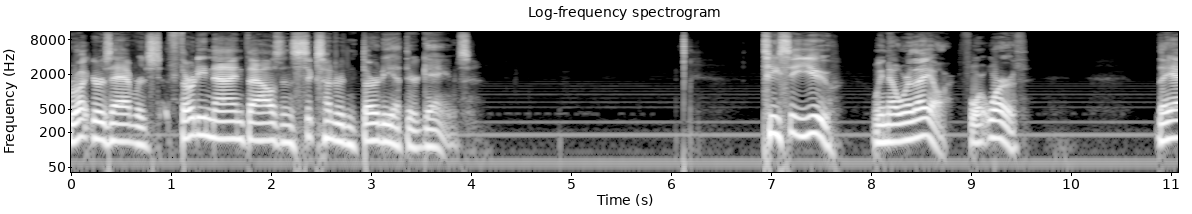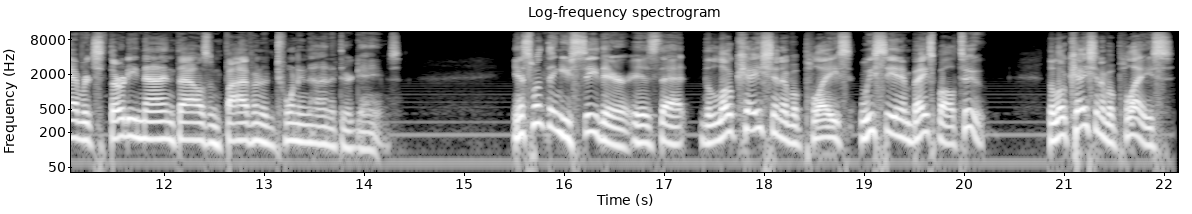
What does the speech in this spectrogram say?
Rutgers averaged 39,630 at their games. TCU, we know where they are, Fort Worth. They averaged 39,529 at their games. Yes, one thing you see there is that the location of a place, we see it in baseball too. The location of a place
